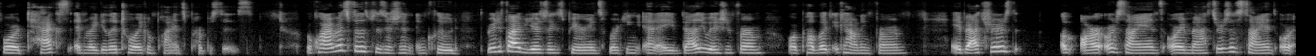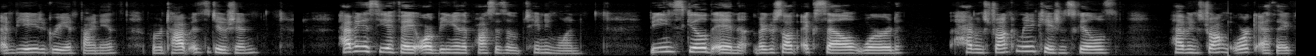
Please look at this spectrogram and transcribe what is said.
for tax and regulatory compliance purposes. Requirements for this position include three to five years of experience working at a valuation firm or public accounting firm, a bachelor's of art or science, or a master's of science or MBA degree in finance from a top institution, having a CFA or being in the process of obtaining one, being skilled in Microsoft Excel, Word, having strong communication skills, having strong work ethic,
